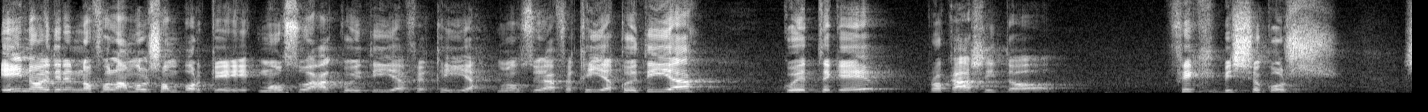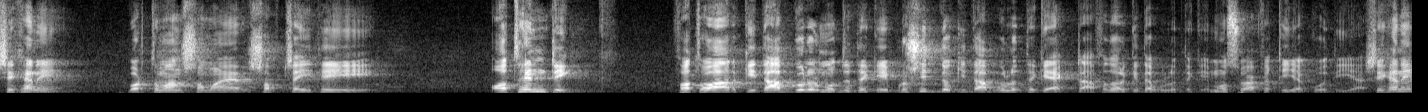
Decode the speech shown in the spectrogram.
এই নয় দিনের নফল আমল সম্পর্কে মৌসুয়া কৈতিয়া ফেকিয়া, মৌসুয়া ফেকিয়া কৈতিয়া, কুয়েত থেকে প্রকাশিত ফিক বিশ্বকোষ, সেখানে বর্তমান সময়ের সবচাইতে অথেন্টিক ফতোয়ার কিতাবগুলোর মধ্যে থেকে, প্রসিদ্ধ কিতাবগুলো থেকে একটা, ফতোয়ার কিতাবগুলো থেকে, মৌসুয়া ফেকিয়া কৈতিয়া। সেখানে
